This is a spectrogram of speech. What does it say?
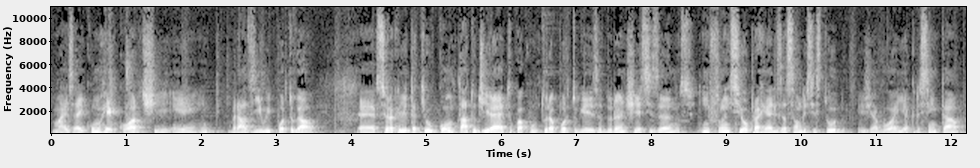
mas aí com um recorte entre Brasil e Portugal. É, o senhor acredita que o contato direto com a cultura portuguesa durante esses anos influenciou para a realização desse estudo? E já vou aí acrescentar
